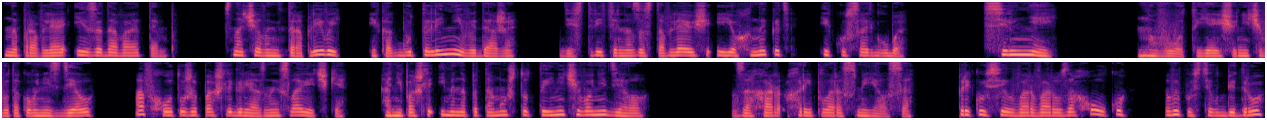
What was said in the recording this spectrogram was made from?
направляя и задавая темп. Сначала неторопливый и как будто ленивый даже, действительно заставляющий ее хныкать и кусать губы. Сильней. Ну вот, я еще ничего такого не сделал, а в ход уже пошли грязные словечки. Они пошли именно потому, что ты ничего не делал. Захар хрипло рассмеялся, прикусил Варвару за холку, выпустил бедро,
